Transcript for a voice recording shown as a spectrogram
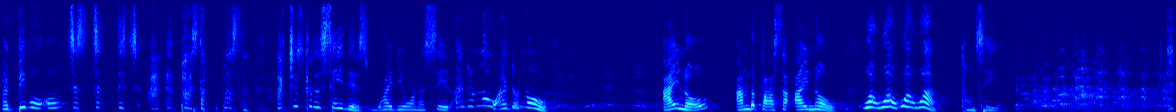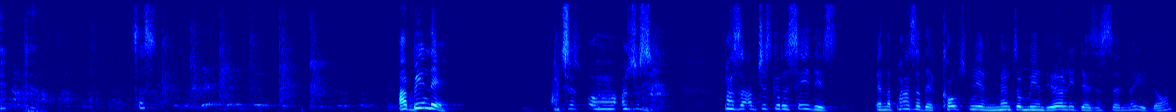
But people, oh, just, just, just uh, Pastor, Pastor, I've just got to say this. Why do you want to say it? I don't know, I don't know. I know. I'm the pastor. I know. What, what, what, what? Don't say it. just, I've been there. I just, uh, I just, Pastor, I've just got to say this. And the pastor that coached me and mentored me in the early days, I said, No, you don't.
